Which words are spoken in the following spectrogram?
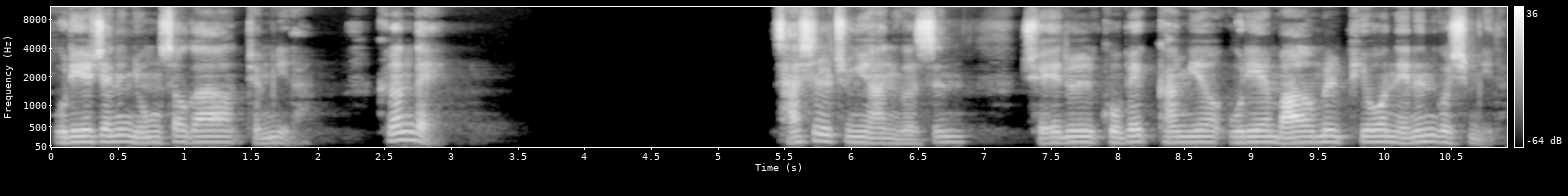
우리의 죄는 용서가 됩니다. 그런데 사실 중요한 것은 죄를 고백하며 우리의 마음을 비워내는 것입니다.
